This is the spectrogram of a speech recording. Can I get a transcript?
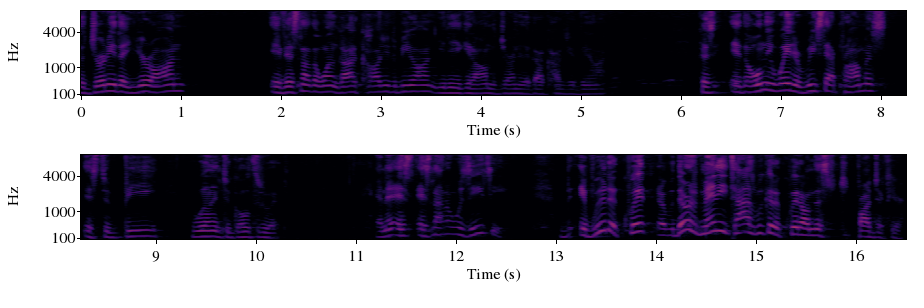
the journey that you're on, if it's not the one God called you to be on, you need to get on the journey that God called you to be on. Because the only way to reach that promise is to be willing to go through it. And it's, it's not always easy. If we'd have quit, there was many times we could have quit on this project here.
